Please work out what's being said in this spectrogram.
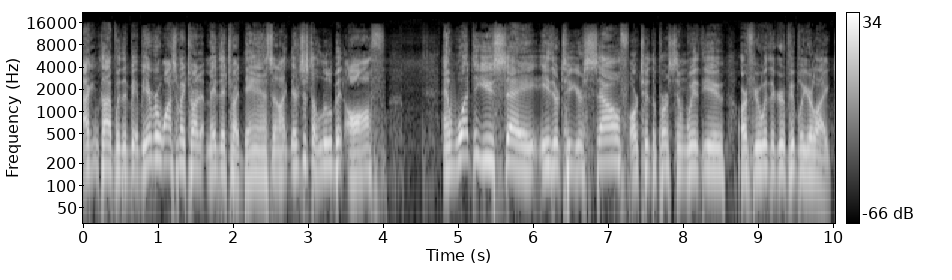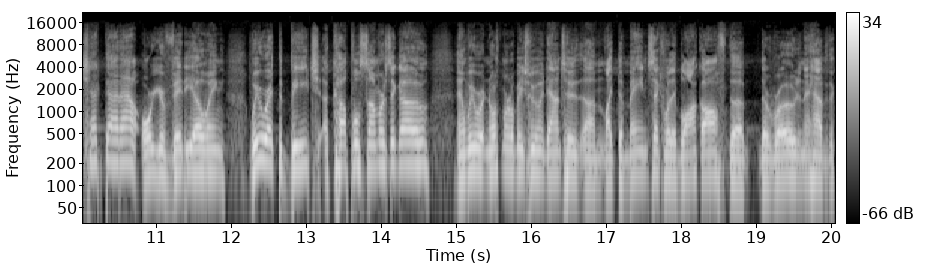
I can clap with it. Have you ever watched somebody try to, maybe they try to dance and like they're just a little bit off? And what do you say either to yourself or to the person with you? Or if you're with a group of people, you're like, check that out. Or you're videoing. We were at the beach a couple summers ago, and we were at North Myrtle Beach. We went down to um, like the main section where they block off the, the road and they have the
